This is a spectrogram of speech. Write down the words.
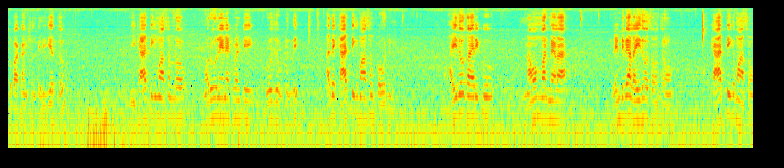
శుభాకాంక్షలు తెలియజేస్తూ ఈ కార్తీక మాసంలో మరువులైనటువంటి రోజు ఒకటి ఉంది. అదే కార్తీక మాసం పౌర్ణమి. ఐదో తారీఖు నవంబర్ నెల రెండు వేల ఐదవ సంవత్సరం కార్తీక మాసం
